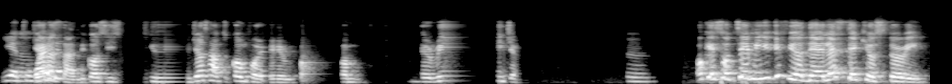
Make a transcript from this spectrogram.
Yeah to you understand? Because you, you just have to come for a, from the region. Mm. Okay, so Temi, if you're there, let's take your story.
